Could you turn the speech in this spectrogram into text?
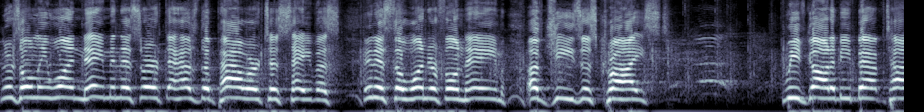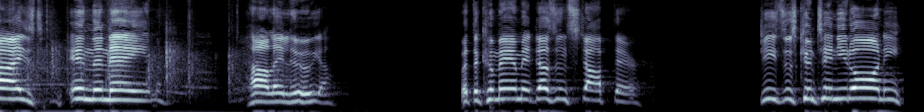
There's only one name in this earth that has the power to save us, and it's the wonderful name of Jesus Christ. We've got to be baptized in the name. Hallelujah. But the commandment doesn't stop there. Jesus continued on. He,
